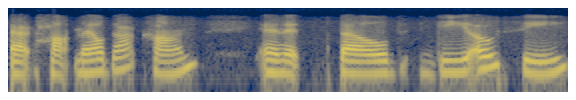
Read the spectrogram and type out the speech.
at hotmail.com, and it's spelled D O C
